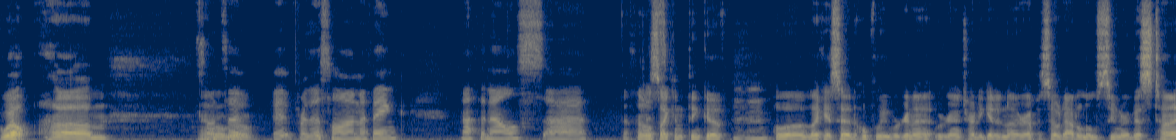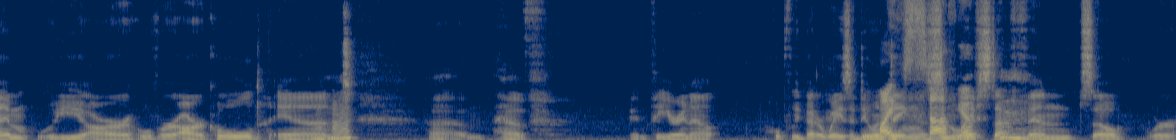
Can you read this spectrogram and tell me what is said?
Well, um So I that's don't it. know. It for this one, I think. Nothing else. Uh, Nothing else I can think of. mm-mm. Uh, like I said, hopefully we're gonna we're gonna try to get another episode out a little sooner this time. We are over our cold and Mhm. um, have been figuring out hopefully better ways of doing Life things stuff, and yep. life stuff, and so we're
